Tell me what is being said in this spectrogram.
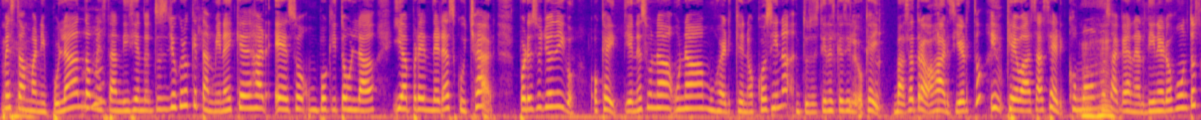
me están manipulando, me están diciendo. Entonces yo creo que también hay que dejar eso un poquito a un lado y aprender a escuchar. Por eso yo digo, ok, tienes una, una mujer que no cocina, entonces tienes que decirle, ok, vas a trabajar, ¿cierto? Y- ¿Qué vas a hacer? ¿Cómo vamos a ganar dinero juntos?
